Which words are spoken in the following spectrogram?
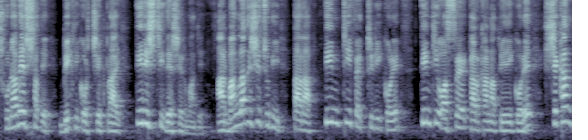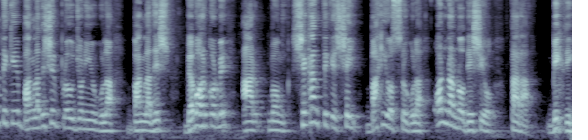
সুনামের সাথে বিক্রি করছে প্রায় তিরিশটি দেশের মাঝে। আর বাংলাদেশে যদি তারা তিনটি ফ্যাক্টরি করে, তিনটি অস্ত্রের কারখানা তৈরি করে, সেখান থেকে বাংলাদেশের প্রয়োজনীয়গুলা বাংলাদেশ ব্যবহার করবে, আর এবং সেখান থেকে সেই বাকি অস্ত্রগুলা অন্যান্য দেশেও তারা বিক্রি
